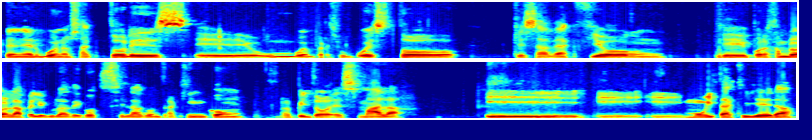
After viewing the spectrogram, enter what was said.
tener buenos actores, eh, un buen presupuesto, que sea de acción, que por ejemplo en la película de Godzilla contra King Kong, repito, es mala y, y- y muy taquillera.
